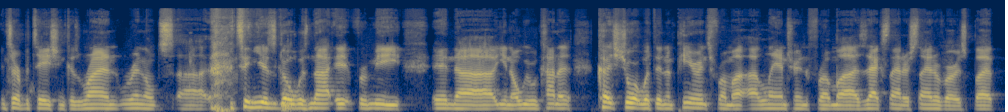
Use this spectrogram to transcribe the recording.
interpretation because Ryan Reynolds uh, 10 years ago was not it for me. And, uh, you know, we were kind of cut short with an appearance from a, a Lantern from uh, Zack Snyder Snyderverse. But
